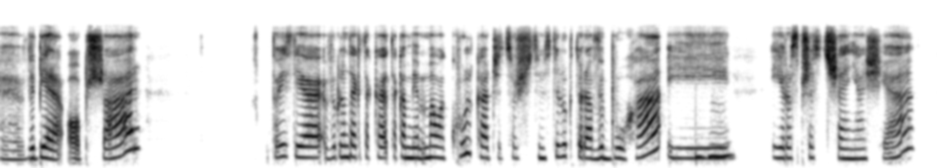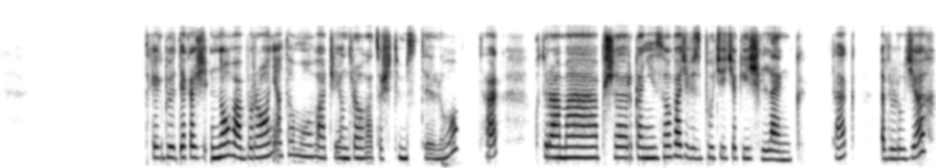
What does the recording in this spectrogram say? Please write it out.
e, wybiera obszar. To jest je, wygląda jak taka, taka mała kulka czy coś w tym stylu, która wybucha i, Mhm. i rozprzestrzenia się. Tak jakby jakaś nowa broń atomowa czy jądrowa, coś w tym stylu, tak? Która ma przeorganizować, wzbudzić jakiś lęk, tak? W ludziach,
